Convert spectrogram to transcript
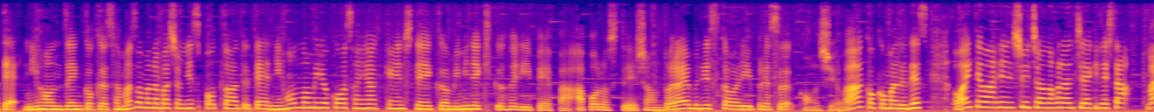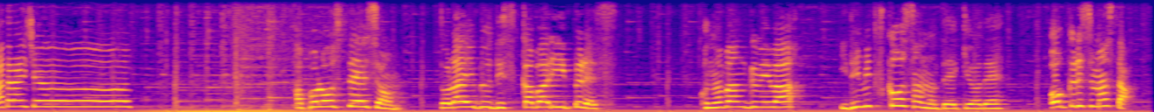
さて日本全国さまざまな場所にスポットを当てて日本の魅力を再発見していく耳で聞くフリーペーパーアポロステーションドライブディスカバリープレス。今週はここまでです。お相手は編集長のホラン千秋でした。また来週。アポロステーションドライブディスカバリープレス。この番組は出光興産の提供でお送りしました。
